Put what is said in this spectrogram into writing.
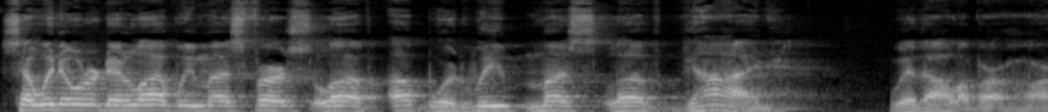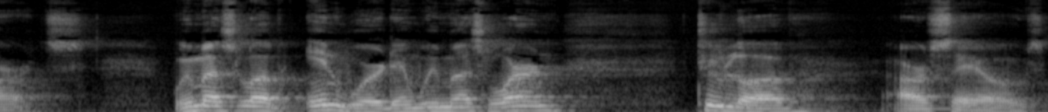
So, in order to love, we must first love upward. We must love God with all of our hearts. We must love inward, and we must learn to love ourselves.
